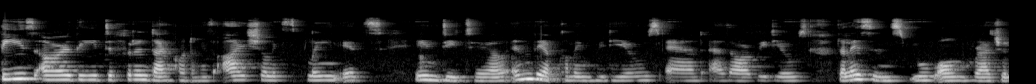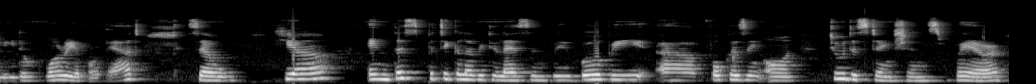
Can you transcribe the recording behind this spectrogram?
these are the different dichotomies. I shall explain it in detail in the upcoming videos and as our videos, the lessons move on gradually. Don't worry about that. So here in this particular video lesson, we will be uh, focusing on two distinctions where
